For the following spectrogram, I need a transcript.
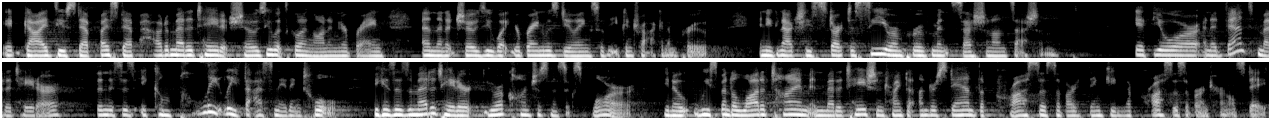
It guides you step by step how to meditate. It shows you what's going on in your brain. And then it shows you what your brain was doing so that you can track and improve. And you can actually start to see your improvement session on session. If you're an advanced meditator, then this is a completely fascinating tool because as a meditator, you're a consciousness explorer. You know, we spend a lot of time in meditation trying to understand the process of our thinking, the process of our internal state.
